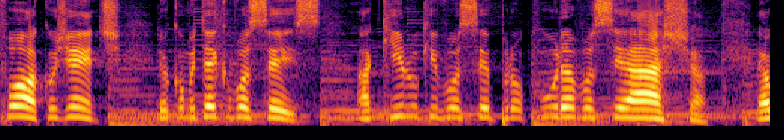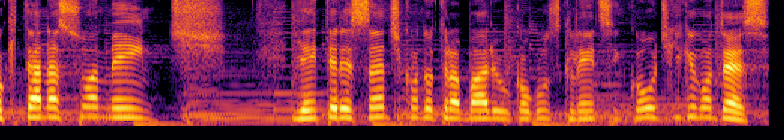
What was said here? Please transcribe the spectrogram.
Foco, gente. Eu comentei com vocês. Aquilo que você procura, você acha. É o que está na sua mente. E é interessante quando eu trabalho com alguns clientes em coach, o que, que acontece?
